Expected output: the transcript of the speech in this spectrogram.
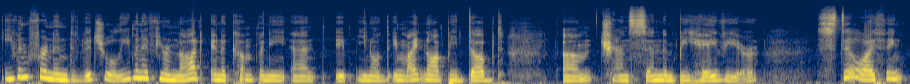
even for an individual, even if you're not in a company and it, you know, it might not be dubbed um, transcendent behavior. Still, I think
